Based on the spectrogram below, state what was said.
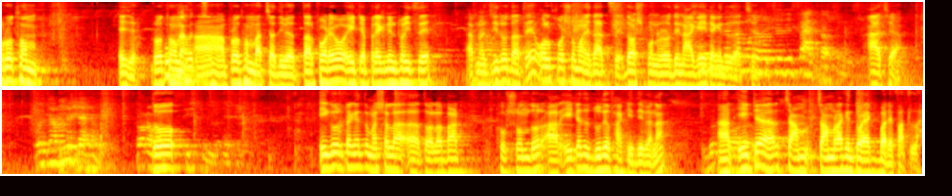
প্রথম এই যে প্রথম। আহ, প্রথম বাচ্চা দিবে তারপরেও এইটা প্রেগনেন্ট হয়েছে আপনার জিরো দাঁতে অল্প সময় যাচ্ছে দশ পনেরো দিন আগে এটা কিন্তু যাচ্ছে। আচ্ছা তো- এই গরুটা কিন্তু মাসাল্লাহ তলা বাট খুব সুন্দর আর এইটাতে দুধে ফাঁকি দেবে না আর এইটার চাম চামড়া কিন্তু একবারে পাতলা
